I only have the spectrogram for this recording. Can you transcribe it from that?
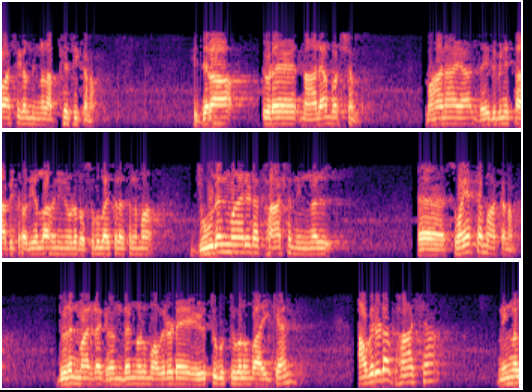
ഭാഷകൾ നിങ്ങൾ അഭ്യസിക്കണം. ഹിജറയുടെ നാലാം വർഷം മഹാനായ സൈദ് സ്ഥാപിച്ച അള്ളാഹുനോട് റസൂലുള്ളാഹി അലൈഹി വസല്ലമ ജൂതന്മാരുടെ ഭാഷ നിങ്ങൾ സ്വയത്തമാക്കണം. ജൂതന്മാരുടെ ഗ്രന്ഥങ്ങളും അവരുടെ എഴുത്തുകുത്തുകളും വായിക്കാൻ അവരുടെ ഭാഷ നിങ്ങൾ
